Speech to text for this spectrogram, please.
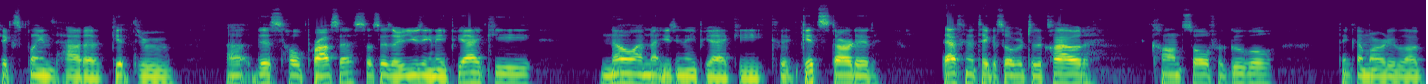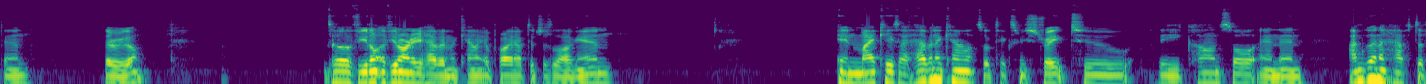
explains how to get through uh, this whole process. So it says, Are you using an API key? No, I'm not using an API key. Click Get Started. That's going to take us over to the cloud console for Google. I think I'm already logged in. There we go. So if you don't if you don't already have an account, you'll probably have to just log in. In my case, I have an account, so it takes me straight to the console, and then I'm going to have to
